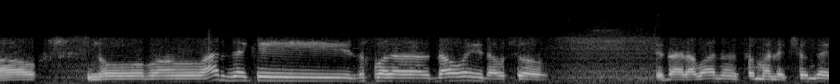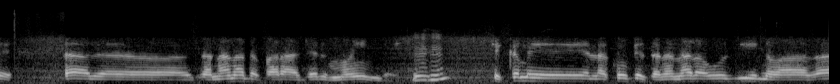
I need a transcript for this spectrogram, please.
او نو ارزه کې زه خو دا وایي دا اوس چې دا روان کوم الیکشن دی دا زنانه د فرا ډېر مهم دی چې کومه لکو کې زنانه راوځي نو هغه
